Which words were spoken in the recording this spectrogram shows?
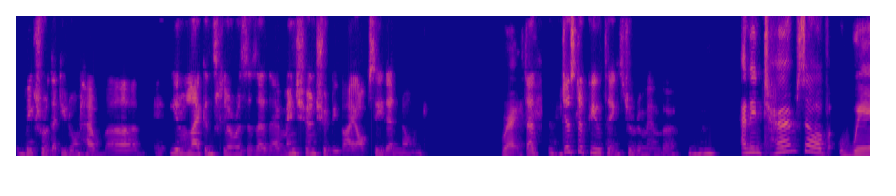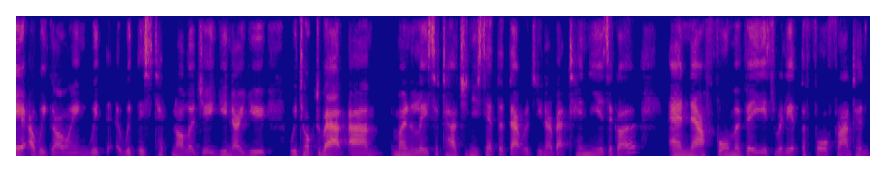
make sure that you don't have, uh, you know, lichen sclerosis, as I mentioned, should be biopsied and known. Right. That's just a few things to remember. Mm-hmm. And in terms of where are we going with with this technology, you know, you we talked about um, Mona Lisa Touch, and you said that that was you know about ten years ago, and now Forma-V is really at the forefront and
